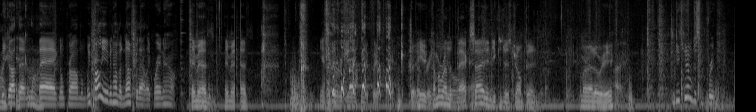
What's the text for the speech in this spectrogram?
We got head, that in the on. bag, no problem. We probably even have enough for that, like right now. Hey man. Hey man. Yeah, where would you like me to put it for you? Here, come around the Reveal back side and you can just jump in. Come around over here. All right. Did you hear him just breathe?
